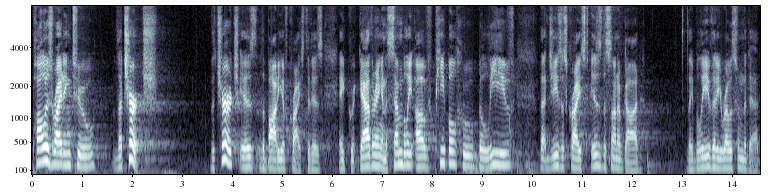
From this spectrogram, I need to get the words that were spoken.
Paul is writing to the church. The church is the body of Christ. It is a gathering, an assembly of people who believe that Jesus Christ is the Son of God. They believe that he rose from the dead,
